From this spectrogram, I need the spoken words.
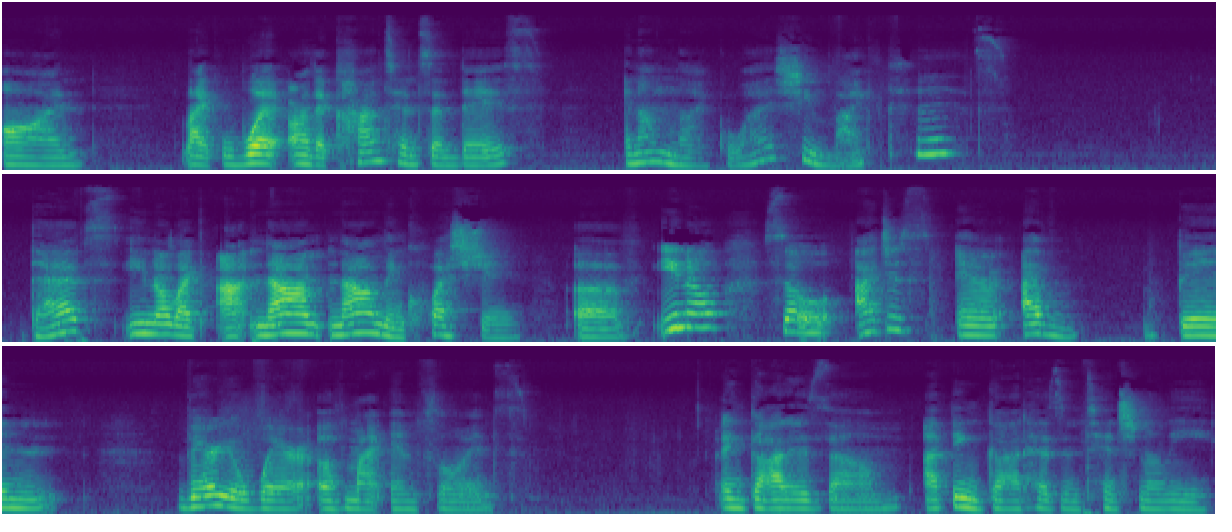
on like what are the contents of this and I'm like, what? She liked this? That's you know like I, now I'm now I'm in question of you know so I just am I've been very aware of my influence and God is um I think God has intentionally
